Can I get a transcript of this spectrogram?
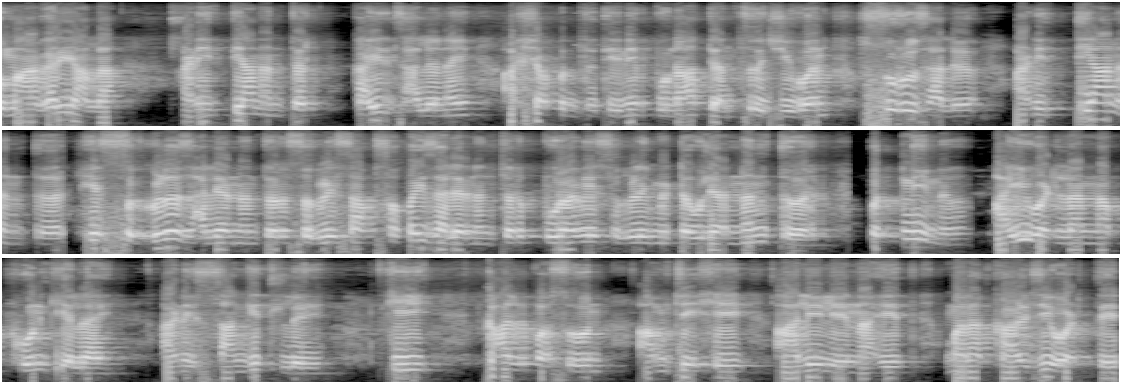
तो माघारी आला. काहीच झालं नाही अशा पद्धतीने पुन्हा त्यांचं जीवन सुरू झालं. आणि त्यानंतर हे सगळं झाल्यानंतर सगळे साफसफाई झाल्यानंतर पुरावे सगळे मिटवल्यानंतर पत्नीनं आई वडिलांना फोन केलाय आणि सांगितलंय की कालपासून आमचे हे आलेले नाहीत. मला काळजी वाटते.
